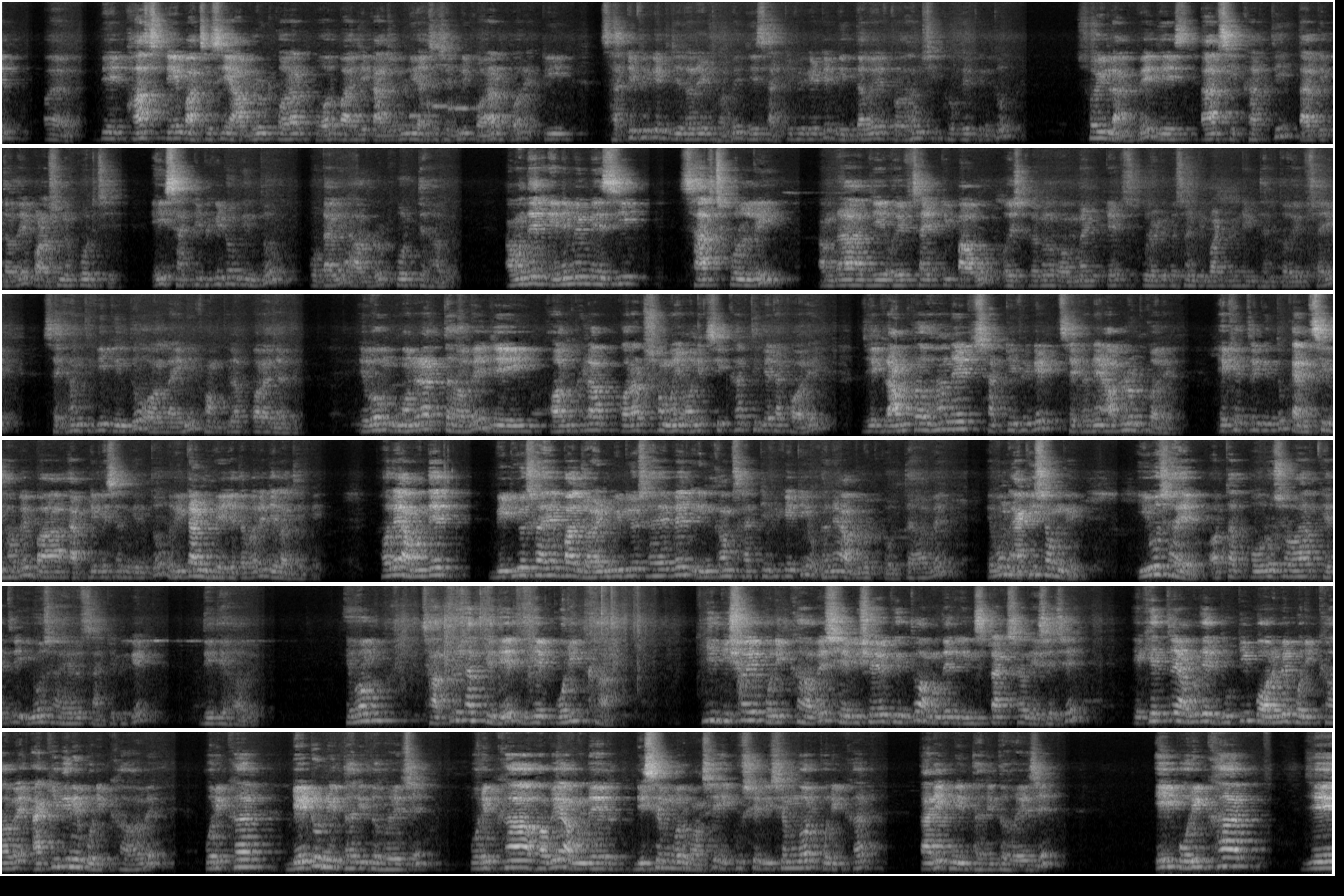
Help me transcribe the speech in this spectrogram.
যে ফার্স্ট স্টেপ আছে, সেই আপলোড করার পর বা যে কাজগুলি আছে, সেগুলি করার পর একটি সার্টিফিকেট জেনারেট হবে, যে সার্টিফিকেটে বিদ্যালয়ের প্রধান শিক্ষকের কিন্তু সই লাগবে, যে তার শিক্ষার্থী তার বিদ্যালয়ে পড়াশোনা করছে। এই সার্টিফিকেটও কিন্তু পোর্টালে আপলোড করতে হবে। আমাদের এনএমএমএসি সার্চ করলেই আমরা যে ওয়েবসাইটটি পাবো ওয়েস্ট বেঙ্গল গভর্নমেন্টের স্কুল এডুকেশন ডিপার্টমেন্ট নির্ধারিত ওয়েবসাইট সেখান থেকে কিন্তু অনলাইনে ফর্ম ফিল আপ করা যাবে। এবং মনে রাখতে হবে যে এই ফর্ম ফিল আপ করার সময় অনেক শিক্ষার্থী যেটা করে যে গ্রাম প্রধানের সার্টিফিকেট সেখানে আপলোড করে, এক্ষেত্রে কিন্তু ক্যান্সেল হবে বা অ্যাপ্লিকেশন কিন্তু রিটার্ন হয়ে যেতে পারে জেলা থেকে। ফলে আমাদের বিডিও সাহেব বা জয়েন্ট বিডিও সাহেবের ইনকাম সার্টিফিকেটই ওখানে আপলোড করতে হবে এবং একই সঙ্গে ইও সাহেব অর্থাৎ পৌরসভার ক্ষেত্রে ইও সাহেবের সার্টিফিকেট দিতে হবে। এবং ছাত্রছাত্রীদের যে পরীক্ষা, কি বিষয়ে পরীক্ষা হবে সে বিষয়েও কিন্তু আমাদের ইনস্ট্রাকশন এসেছে। এক্ষেত্রে আমাদের দুটি পর্বে পরীক্ষা হবে, একই দিনে পরীক্ষা হবে। পরীক্ষার ডেটও নির্ধারিত হয়েছে। পরীক্ষা হবে আমাদের ডিসেম্বর মাসে, একুশে ডিসেম্বর পরীক্ষার তারিখ নির্ধারিত হয়েছে। এই পরীক্ষার যে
